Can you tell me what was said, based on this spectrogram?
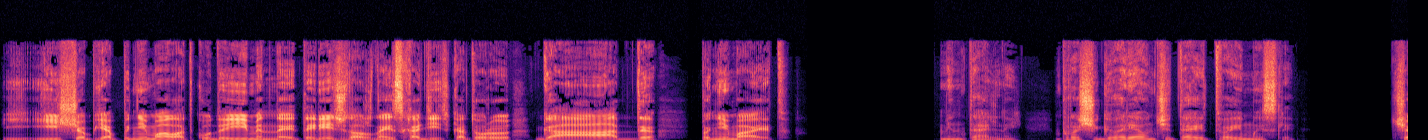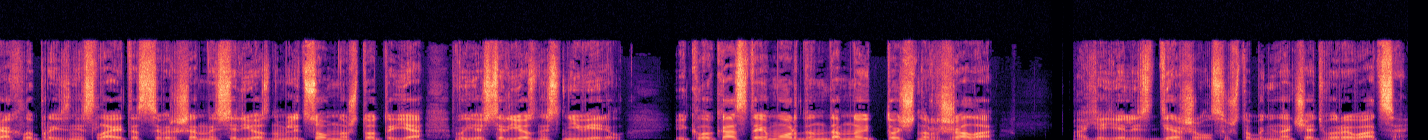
И еще б я понимал, откуда именно эта речь должна исходить, которую Гаад понимает. Ментальный. Проще говоря, он читает твои мысли». Чахла произнесла это с совершенно серьезным лицом, но что-то я в ее серьезность не верил. И клыкастая морда надо мной точно ржала. А я еле сдерживался, чтобы не начать вырываться.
